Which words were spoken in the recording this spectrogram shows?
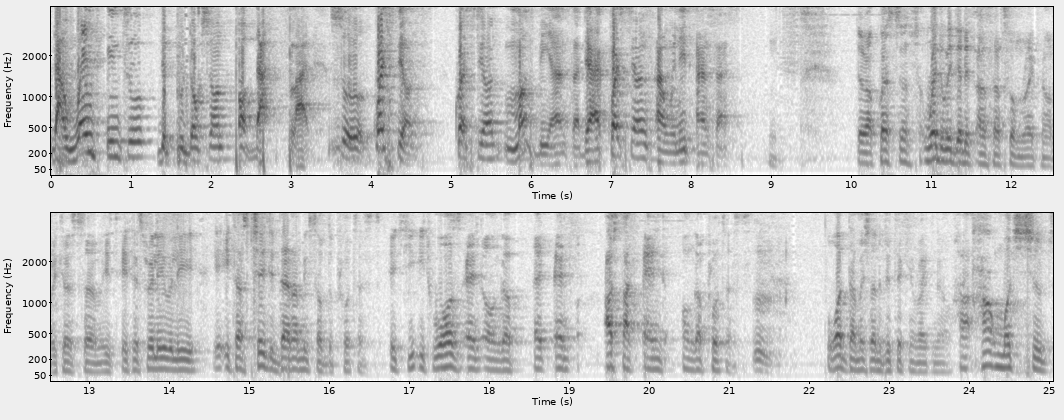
that went into the production of that flag. So questions, question must be answered. There are questions and we need answers. There are questions. Where do we get these answers from right now? Because um, it, it is really, really, it, it, has changed the dynamics of the protest. It, it was end hunger, end, hashtag end hunger protests. Mm. What dimension is it taking right now? How, how much should,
